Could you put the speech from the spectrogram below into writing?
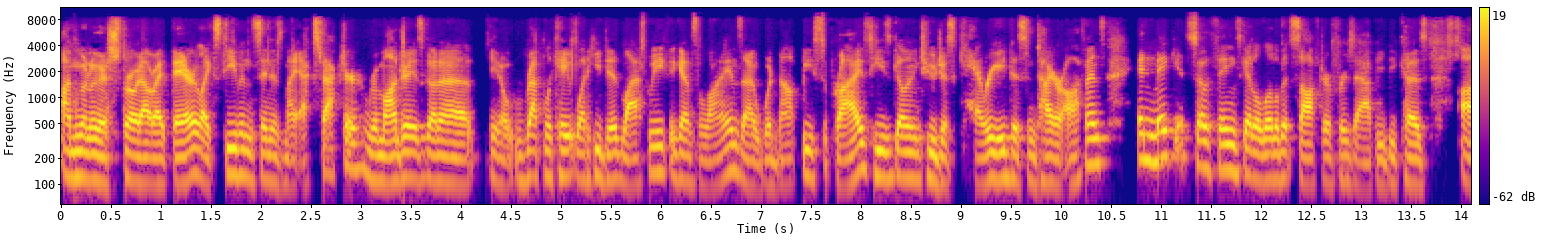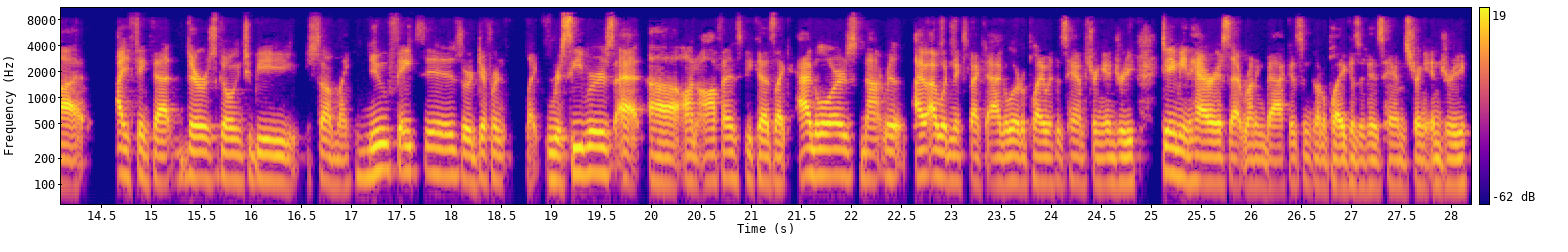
I'm going to just throw it out right there. Like Stevenson is my X factor. Rhamondre is going to, you know, replicate what he did last week against the Lions. I would not be surprised. He's going to just carry this entire offense and make it so things get a little bit softer for Zappe because uh, I think that there's going to be some like new faces or different like receivers at uh, on offense because like Agholor's not really. I, I, wouldn't expect Agholor to play with his hamstring injury. Damien Harris at running back isn't going to play because of his hamstring injury.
